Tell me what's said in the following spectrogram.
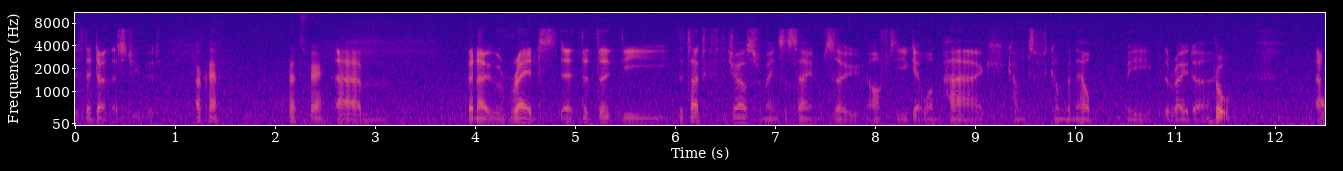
if they don't, they're stupid. Okay. That's fair. Um, but no, red. Uh, the, the the the tactic for the joust remains the same. So after you get one pag, come to come and help me, with the raider. Cool. Um,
